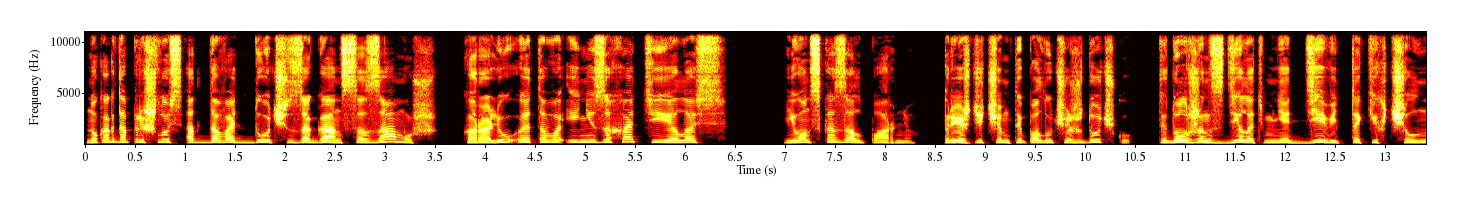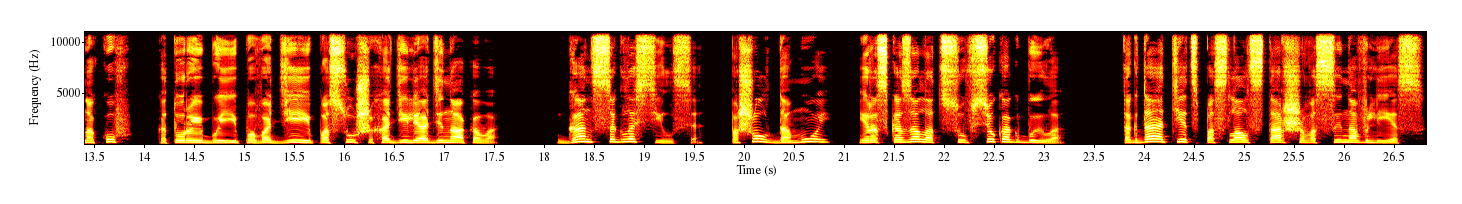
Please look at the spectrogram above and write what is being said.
Но когда пришлось отдавать дочь за Ганса замуж, королю этого и не захотелось. И он сказал парню, прежде чем ты получишь дочку, ты должен сделать мне девять таких челноков, которые бы и по воде, и по суше ходили одинаково. Ганс согласился, пошел домой и рассказал отцу все, как было. Тогда отец послал старшего сына в лес,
